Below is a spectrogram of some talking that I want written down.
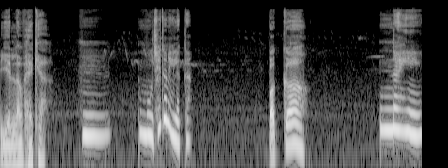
ये लव है क्या? हम्म मुझे तो नहीं लगता। पक्का? नहीं।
